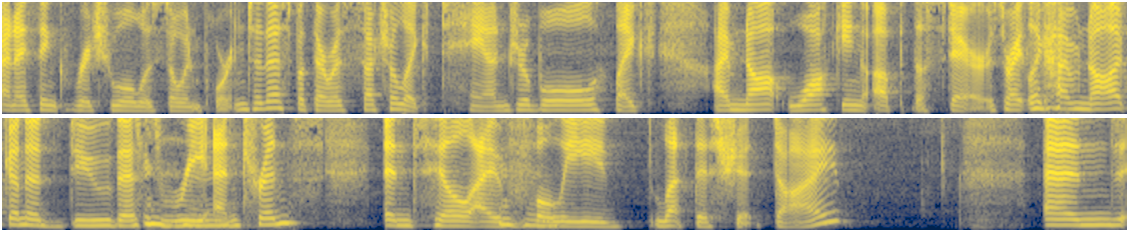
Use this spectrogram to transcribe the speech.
and I think ritual was so important to this, but there was such a like tangible, like, I'm not walking up the stairs, right? Like, I'm not gonna do this mm-hmm. re entrance until I've mm-hmm. fully let this shit die. And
